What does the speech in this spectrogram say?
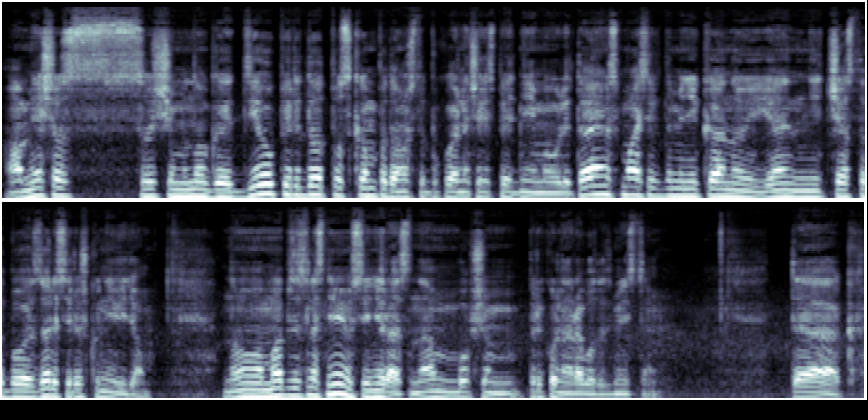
А у меня сейчас очень много дел перед отпуском, потому что буквально через 5 дней мы улетаем с Масей в Доминикану, и я не часто бываю в зале, Сережку не видел. Но мы обязательно снимемся не раз. Нам, в общем, прикольно работать вместе. Так.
